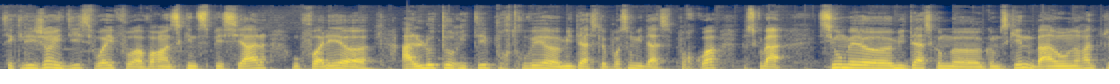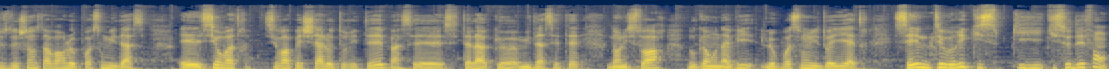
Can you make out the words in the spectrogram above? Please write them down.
c'est que les gens ils disent ouais il faut avoir un skin spécial ou faut aller euh, à l'autorité pour trouver euh, Midas, le poisson Midas. Pourquoi? Parce que bah si on met euh, Midas comme comme skin, bah on aura plus de chances d'avoir le poisson Midas. Et si on va si on va pêcher à l'autorité, bah c'était là que Midas était dans l'histoire. Donc à mon avis, le poisson il doit y être. C'est une théorie qui, qui, qui se défend.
